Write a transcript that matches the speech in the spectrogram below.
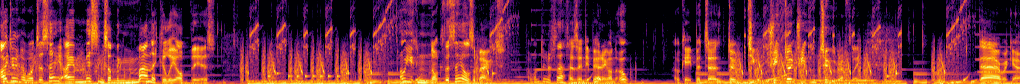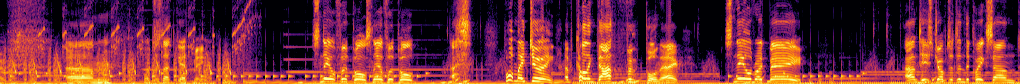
I don't know what to say. I am missing something manically obvious. Oh, you can knock the snails about. I wonder if that has any bearing on... Oh! Okay, but uh, don't, treat, don't treat them too roughly. There we go. Um, what does that get me? Snail football, snail football! what am I doing? I'm calling that football now! Snail rugby! And he's dropped it in the quicksand!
